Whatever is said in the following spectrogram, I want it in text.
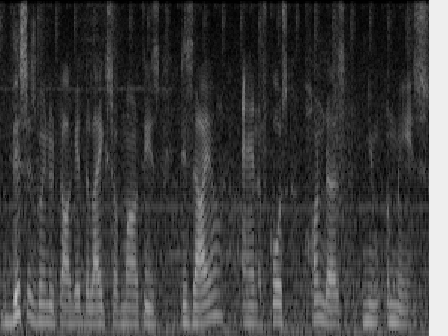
But This is going to target the likes of Maruti's Dzire and, of course, Honda's new Amaze.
